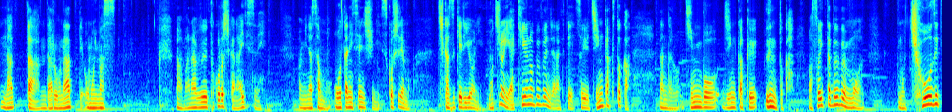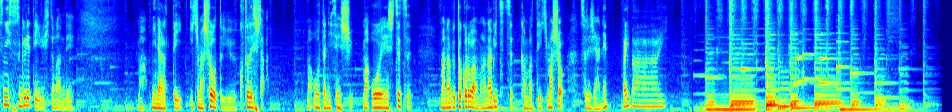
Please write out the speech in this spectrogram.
なったんだろうなって思います。まあ、学ぶところしかないですね。まあ、皆さんも大谷選手に少しでも近づけるようにもちろん野球の部分じゃなくてそういう人格とかなんだろう人望人格運とか、まあ、そういった部分ももう超絶に優れている人なんでまあ、見習っていきましょうということでした。まあ、大谷選手、まあ、応援しつつ学ぶところは学びつつ頑張っていきましょう。それじゃあねバイバーイ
